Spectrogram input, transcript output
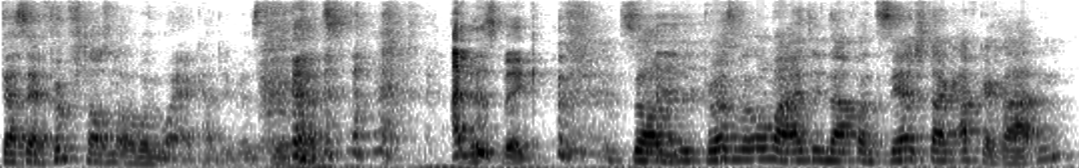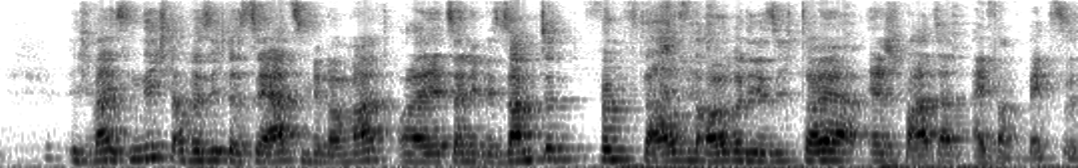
dass er 5000 Euro in Wirecard investiert hat. Alles weg. So, und die Börsenoma hat ihm davon sehr stark abgeraten. Ich weiß nicht, ob er sich das zu Herzen genommen hat oder jetzt seine gesamten 5000 Euro, die er sich teuer erspart hat, einfach weg sind.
